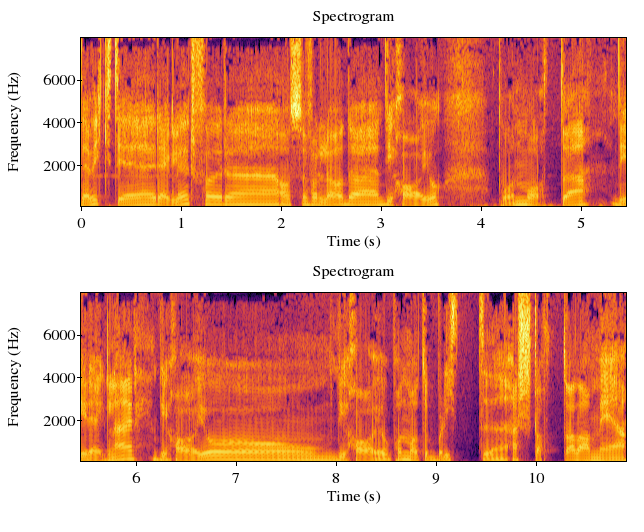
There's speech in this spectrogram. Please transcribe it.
det er viktige regler for eh, oss å følge. Og det, de har jo på en måte, de reglene her, de har jo, de har jo på en måte blitt uh, erstatta med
